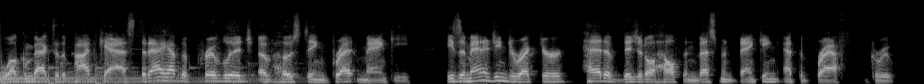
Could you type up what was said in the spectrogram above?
Welcome back to the podcast. Today I have the privilege of hosting Brett Mankey. He's a managing director, head of digital health investment banking at the Braff Group.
